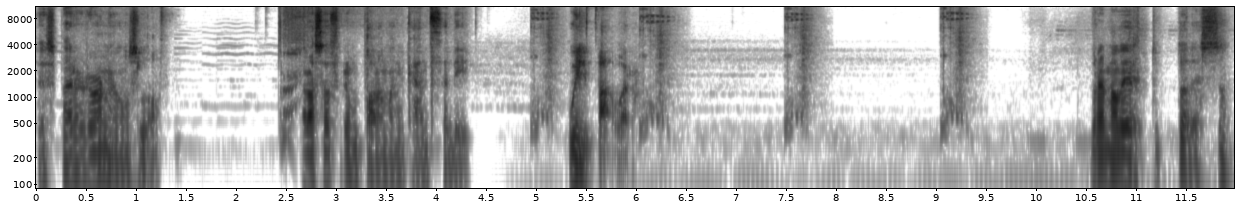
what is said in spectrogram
The Sparrow è uno sloth. Però soffre un po' la mancanza di willpower. Dovremmo avere tutto adesso.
